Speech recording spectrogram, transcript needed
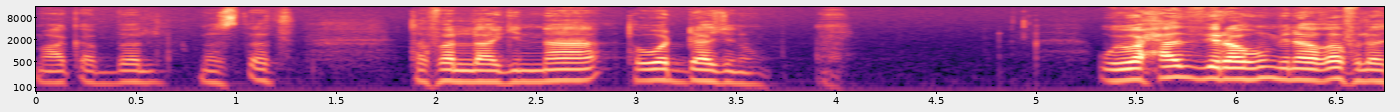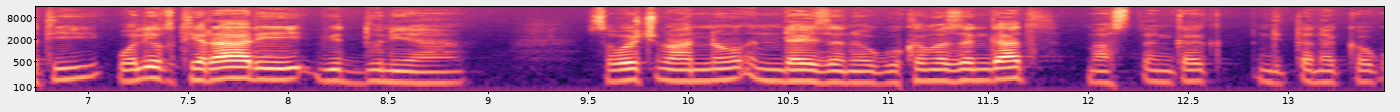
ማቀበል መስጠት ተፈላጊና ተወዳጅ ነው ወዩሐዚረሁ ሚነ ገፍለቲ ወሊቅትራሪ ቢዱንያ ሰዎች ማነው እንዳይዘነጉ ከመዘንጋት ማስጠንቀቅ እንዲጠነቀቁ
